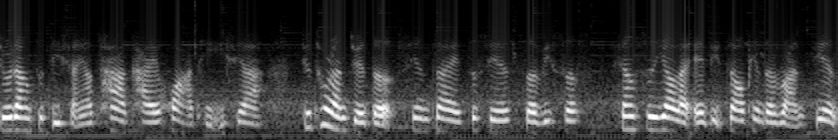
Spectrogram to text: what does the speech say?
就让自己想要岔开话题一下，就突然觉得现在这些 services 像是要来 edit 照片的软件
